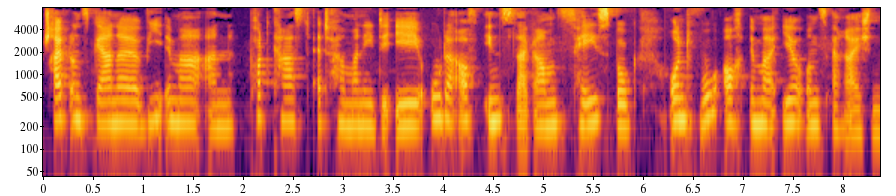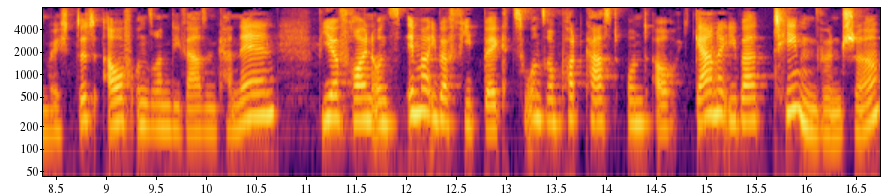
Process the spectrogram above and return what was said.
Schreibt uns gerne wie immer an podcast.hermoney.de oder auf Instagram, Facebook und wo auch immer ihr uns erreichen möchtet auf unseren diversen Kanälen. Wir freuen uns immer über Feedback zu unserem Podcast und auch gerne über Themenwünsche.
